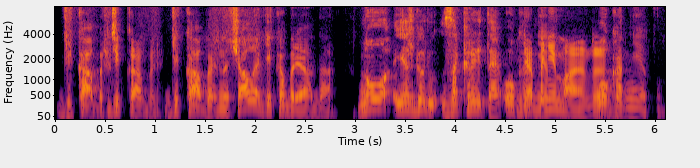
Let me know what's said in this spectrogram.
Декабрь. Декабрь. Декабрь, начало декабря, да. Но, я же говорю, закрытое, окон Я нету. понимаю, да. Окон нету.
